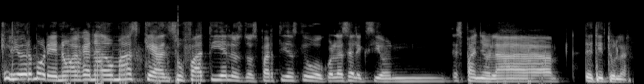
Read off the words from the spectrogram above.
Cliver Moreno ha ganado más que Ansu Fati en los dos partidos que jugó con la selección española de titular.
